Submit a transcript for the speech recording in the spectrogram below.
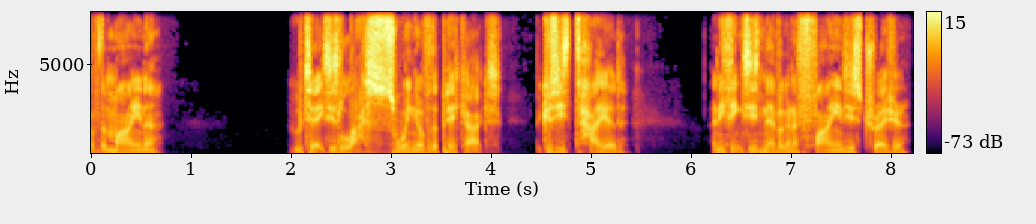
of the miner who takes his last swing of the pickaxe because he's tired and he thinks he's never going to find his treasure.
